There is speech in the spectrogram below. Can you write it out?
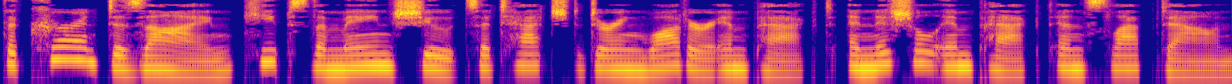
The current design keeps the main chutes attached during water impact initial impact and slapdown.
